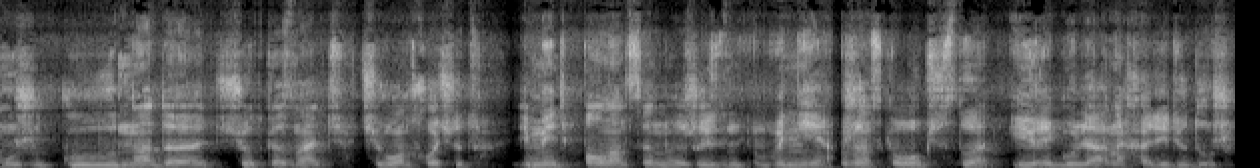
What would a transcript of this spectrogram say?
мужику надо четко знать, чего он хочет, иметь полноценную жизнь вне женского общества и регулярно ходить в душ.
